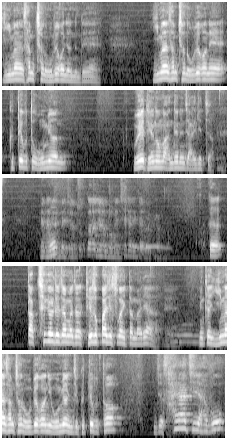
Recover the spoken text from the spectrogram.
23,500원이었는데 23,500원에 그때부터 오면 왜 대놓으면 안 되는지 알겠죠? 대놨는데 저 쭉 떨어지는 봉에 체결이 되고 있더라고요. 그딱 체결되자마자 계속 빠질 수가 있단 말이야. 네. 그러니까 23,500원이 오면 이제 그때부터 이제 사야지 하고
